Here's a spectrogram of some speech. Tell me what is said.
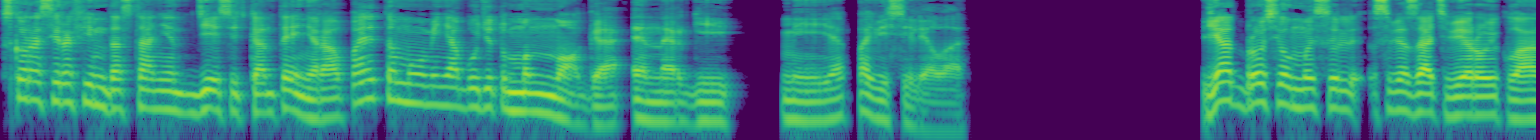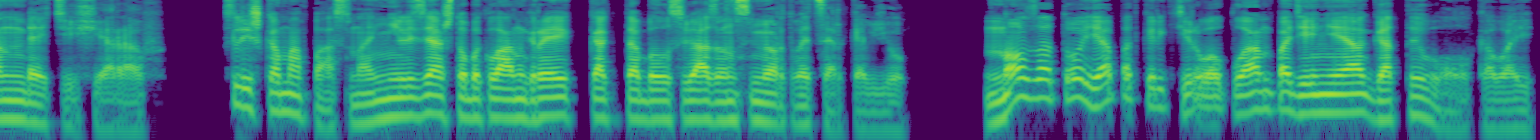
Скоро Серафим достанет десять контейнеров, поэтому у меня будет много энергии». Мия повеселела. Я отбросил мысль связать Веру и клан Беттихеров. Слишком опасно, нельзя, чтобы клан Грей как-то был связан с мертвой церковью. Но зато я подкорректировал план падения Агаты Волковой.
